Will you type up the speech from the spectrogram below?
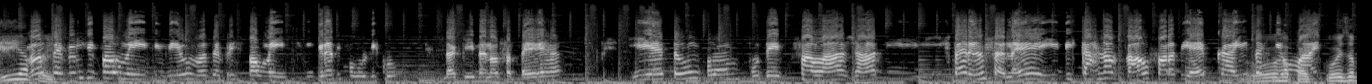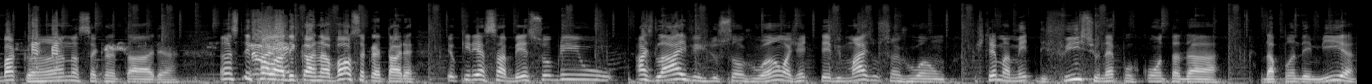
E apoio? Você principalmente, viu? Você principalmente, um grande público daqui da nossa terra. E é tão bom poder falar já de esperança, né? E de carnaval fora de época ainda oh, que rapaz, online. coisa bacana, secretária. Antes de Não falar é? de carnaval, secretária, eu queria saber sobre o, as lives do São João. A gente teve mais um São João extremamente difícil, né? Por conta da, da pandemia.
